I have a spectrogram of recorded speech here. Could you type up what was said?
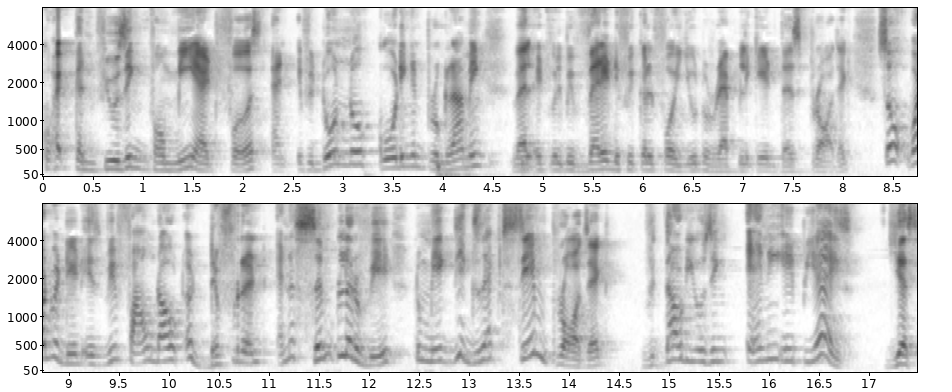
quite confusing for me at first. And if you don't know coding and programming, well, it will be very difficult for you to replicate this project. So what we did is we found out a different and a simpler way to make the exact same project without using any APIs. Yes,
